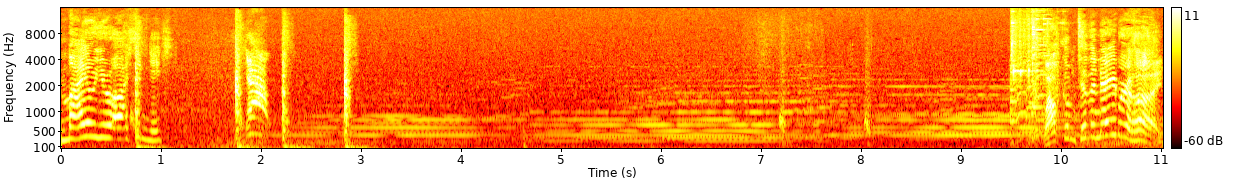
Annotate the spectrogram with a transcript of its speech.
Admire your awesomeness. Now, Welcome to the neighborhood.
